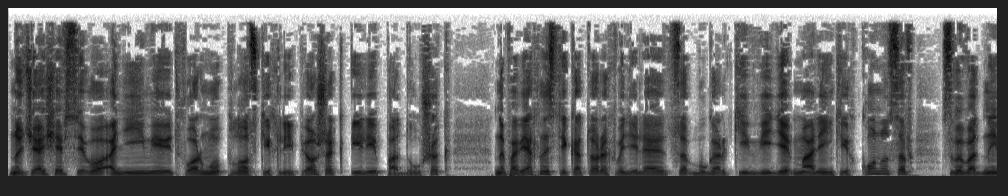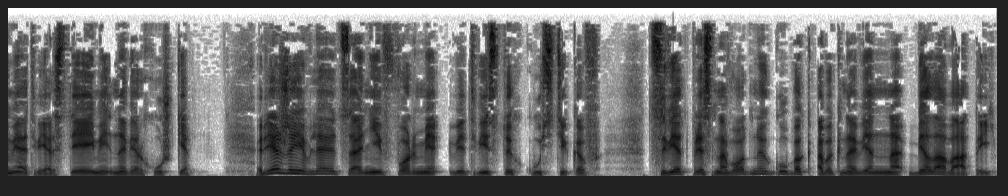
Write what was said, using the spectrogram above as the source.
но чаще всего они имеют форму плоских лепешек или подушек, на поверхности которых выделяются бугорки в виде маленьких конусов с выводными отверстиями на верхушке. Реже являются они в форме ветвистых кустиков. Цвет пресноводных губок обыкновенно беловатый.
